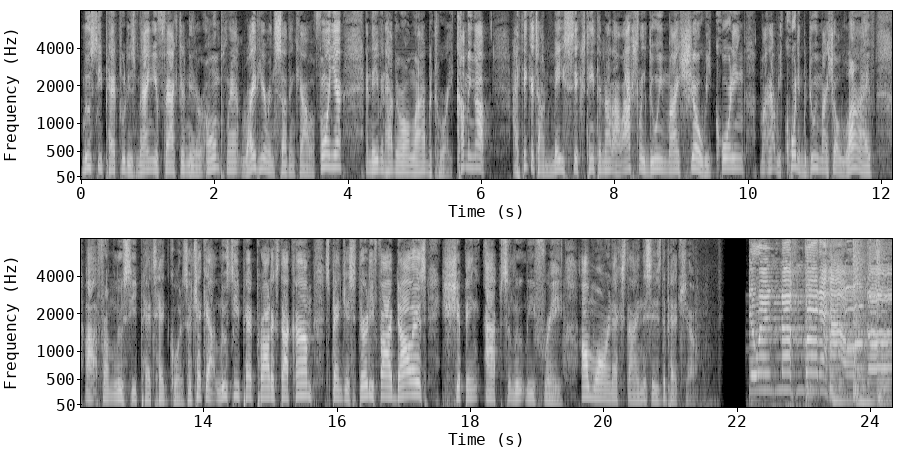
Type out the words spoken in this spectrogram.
Lucy Pet Food is manufactured in their own plant right here in Southern California, and they even have their own laboratory. Coming up, I think it's on May 16th or not, I'll actually doing my show, recording, my, not recording, but doing my show live uh, from Lucy Pet's headquarters. So check out lucypetproducts.com. Spend just $35, shipping absolutely free. I'm Warren Eckstein. This is The Pet Show. You ain't nothing but a hound dog.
